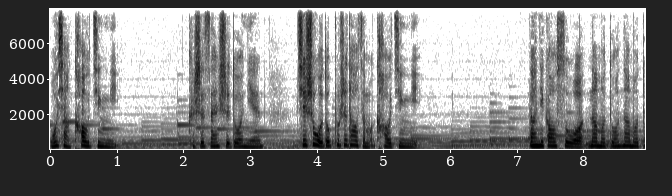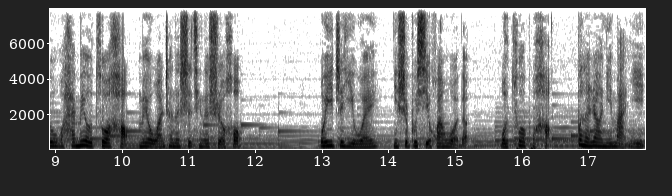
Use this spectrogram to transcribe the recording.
我想靠近你。可是三十多年，其实我都不知道怎么靠近你。当你告诉我那么多那么多我还没有做好、没有完成的事情的时候，我一直以为你是不喜欢我的，我做不好，不能让你满意，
